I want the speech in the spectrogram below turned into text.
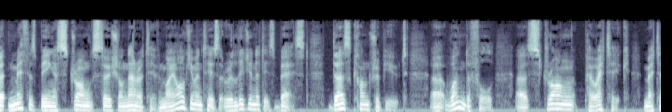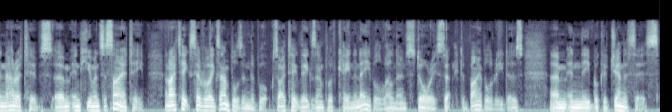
but myth as being a strong social narrative. And my argument is that religion at its best does contribute uh, wonderful, uh, strong, poetic meta narratives um, in human society. And I take several examples in the book. So I take the example of Cain and Abel, well known story, certainly to Bible readers, um, in the book of Genesis.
